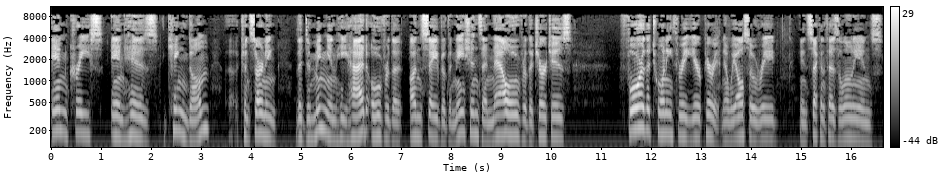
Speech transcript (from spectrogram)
increase in his kingdom uh, concerning the dominion he had over the unsaved of the nations and now over the churches for the 23 year period. Now we also read in 2 Thessalonians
